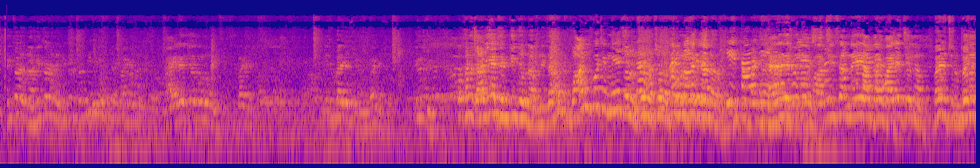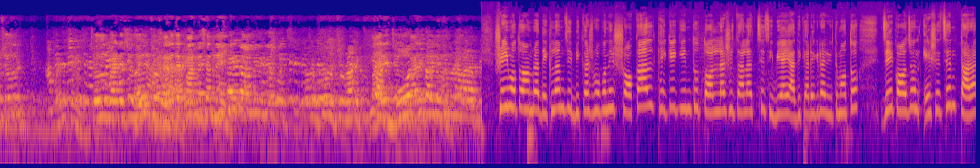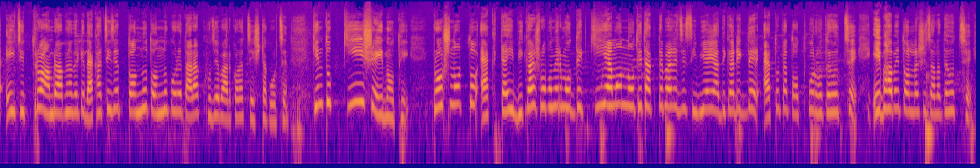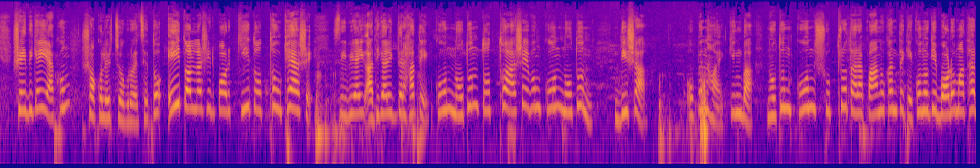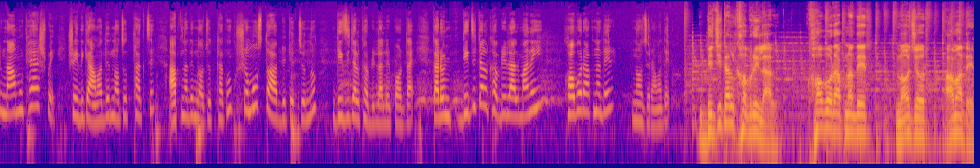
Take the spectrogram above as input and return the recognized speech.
ভিতরে না ভিতরে না ভিতরে বাইরে? ওখানে দাঁড়িয়ে আছেন কি জন্য আপনি? বান করছে মেয়ে চলুন চলুন চলুন চলুন। বাইরে চলুন বাইরে চলুন। বাইরে চলুন। চলুন চলুন বাইরে চলুন। স্যারেদের পারমিশন নেই। চলুন সেই মতো আমরা দেখলাম যে বিকাশ ভবনের সকাল থেকে কিন্তু তল্লাশি চালাচ্ছে সিবিআই আধিকারিকরা। রীতিমতো যে কজন এসেছেন তারা এই চিত্র আমরা আপনাদেরকে দেখাচ্ছি যে তন্ন তন্ন করে তারা খুঁজে বার করার চেষ্টা করছেন। কিন্তু কি সেই নথি? প্রশ্ন তো একটাই, বিকাশ ভবনের মধ্যে কি এমন নথি থাকতে পারে যে সিবিআই আধিকারিকদের এতটা তৎপর হতে হচ্ছে, এভাবে তল্লাশি চালাতে হচ্ছে? সেই দিকেই এখন সকলের চোখ রয়েছে। তো এই তল্লাশির পর কি তথ্য উঠে আসে? সিবিআই আধিকারিকদের হাতে কোন নতুন তথ্য আসে এবং কোন নতুন দিশা ওপেন হয় কিংবা নতুন কোন সূত্র তারা পান ওখান থেকে? কোনো কি বড় মাথার নাম উঠে আসবে? সেই দিকে আমাদের নজর থাকছে। আপনাদের নজর থাকুক সমস্ত আপডেটের জন্য ডিজিটাল খবরিলালের পর্দায়। কারণ ডিজিটাল খবরিলাল মানেই খবর আপনাদের নজর আমাদের। ডিজিটাল খবরিলাল, খবর আপনাদের, নজর আমাদের।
